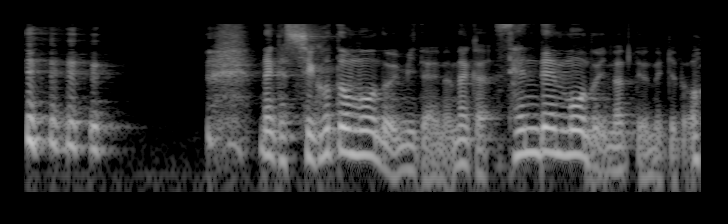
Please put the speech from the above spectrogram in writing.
なんか仕事モードみたいな。なんか宣伝モードになってるんだけど。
